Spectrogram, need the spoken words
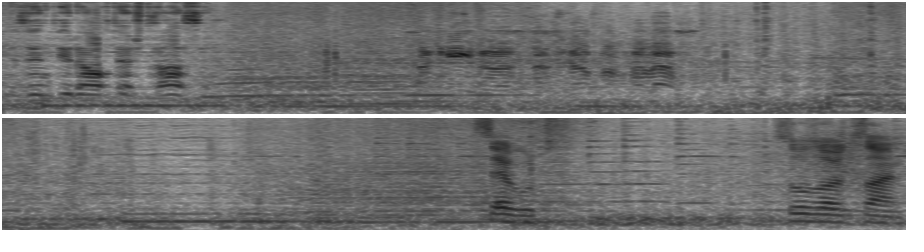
Wir sind wieder auf der Straße. Okay, du hast das Viertel verlassen. Sehr gut. So soll es sein.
